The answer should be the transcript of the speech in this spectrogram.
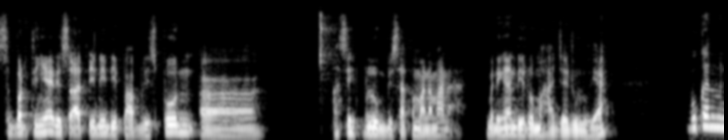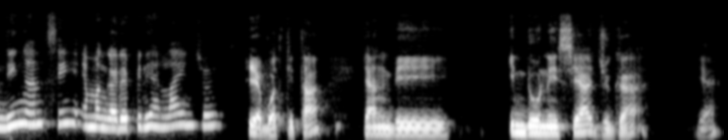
Sepertinya di saat ini di publish pun eh, masih belum bisa ke mana-mana. Mendingan di rumah aja dulu ya. Bukan mendingan sih, emang gak ada pilihan lain cuy. Iya buat kita yang di Indonesia juga ya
